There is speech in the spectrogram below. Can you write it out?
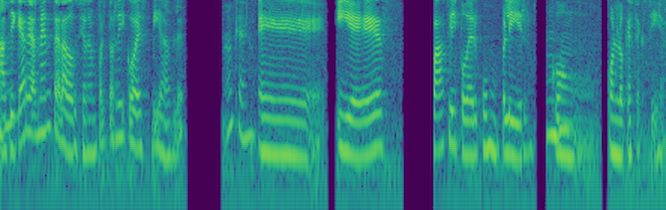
Así que realmente la adopción en Puerto Rico es viable. Okay. Eh, y es fácil poder cumplir con, con lo que se exige.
